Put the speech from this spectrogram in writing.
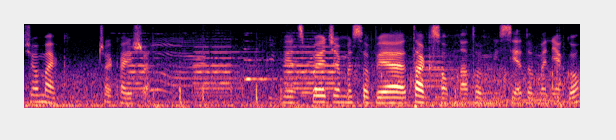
Ziomek, czekaj, że... Więc pojedziemy sobie taksą na tą misję do meniego.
